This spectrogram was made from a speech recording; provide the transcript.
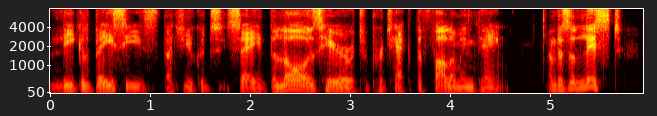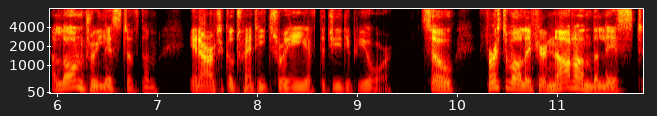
legal bases that you could say the law is here to protect the following thing. And there's a list, a laundry list of them in Article 23 of the GDPR. So, first of all, if you're not on the list,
